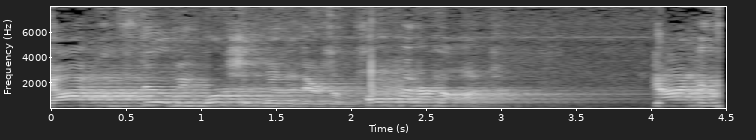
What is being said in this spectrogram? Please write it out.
God can still be worshiped whether there's a pulpit or not. God can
